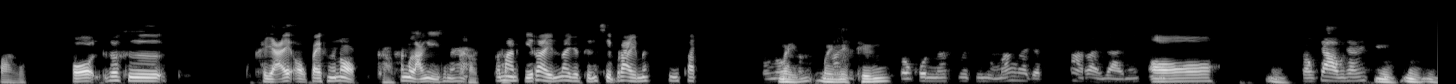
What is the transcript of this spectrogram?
ป่ากับเพราะก็คือขยายออกไปข้างนอกครับ ข้างหลังอีกใช่ไหมฮะครับ ประมาณกี่ไร่น่าจะถึงสิบไร่ไหมพี่พัดของน้องไม่ไม่ไม่ถึง สองคนนะไม่ถึงหนึ่งมั้งน่าจะห้าไร่ได้นะอ๋อสองเจ้าใช่ไหมอืมอืมอืม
